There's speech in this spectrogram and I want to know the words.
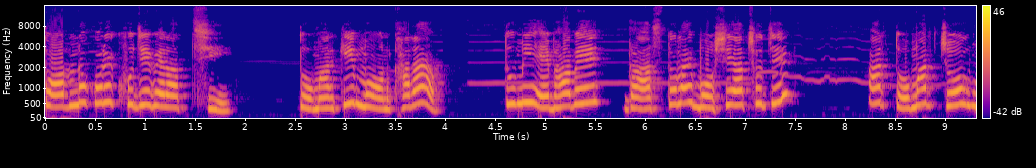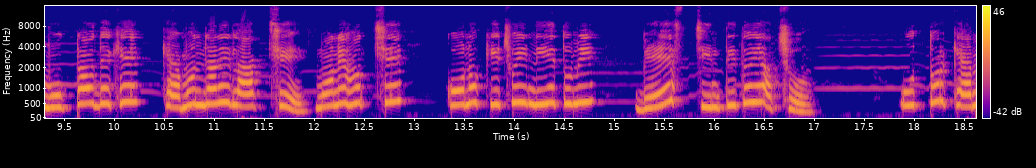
তর্ণ করে খুঁজে বেড়াচ্ছি। তোমার কি মন খারাপ? তুমি এভাবে গাছতলায় বসে আছো যে? আর তোমার চোখ মুখটাও দেখে কেমন জানি লাগছে, মনে হচ্ছে কোনো কিছুই নিয়ে তুমি বেশ চিন্তিতই আছো। উত্তর কেন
